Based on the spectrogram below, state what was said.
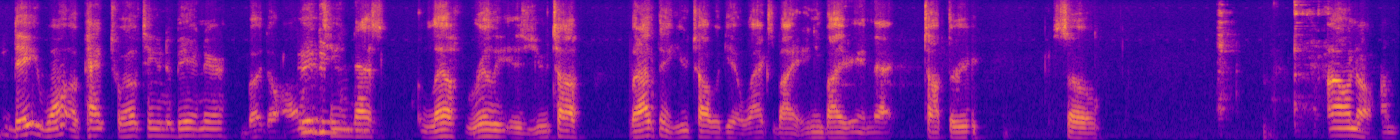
they want a Pac 12 team to be in there, but the only team that's left really is Utah. But I think Utah would get waxed by anybody in that top three. So I don't know. I'm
